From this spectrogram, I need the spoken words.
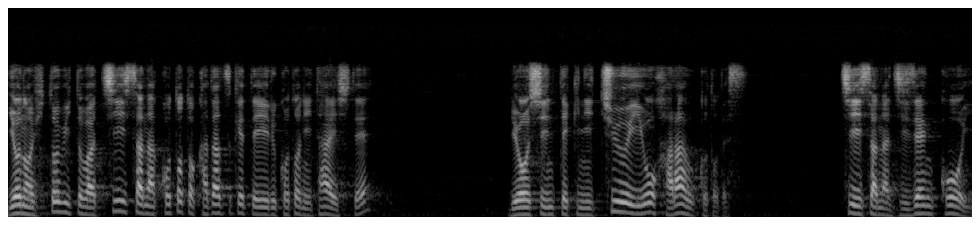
世の人々は小さなことと片付けていることに対して良心的に注意を払うことです。小さな慈善行為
